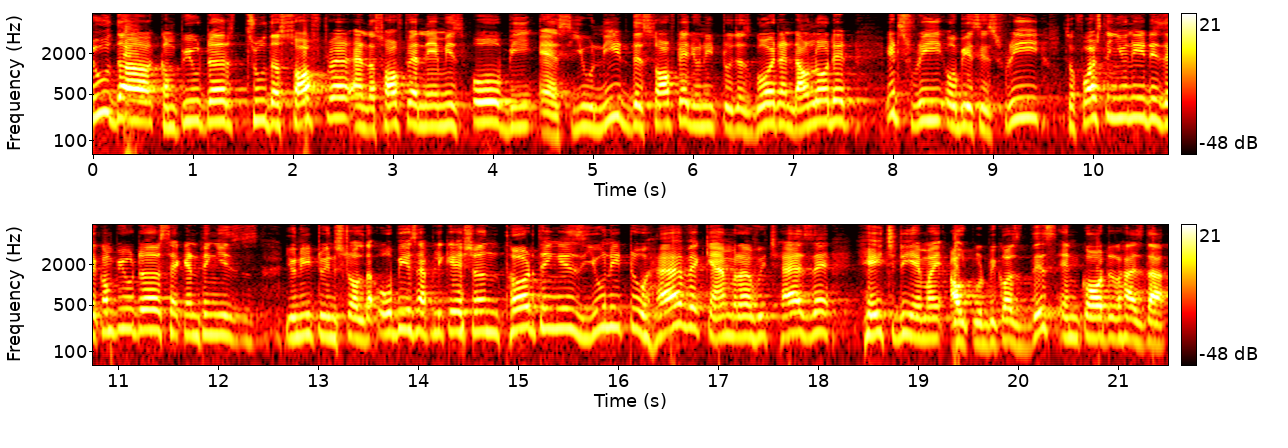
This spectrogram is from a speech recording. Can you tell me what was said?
to the computer through the software and the software name is OBS. You need this software, you need to just go ahead and download it. It's free, OBS is free. So first thing you need is a computer, second thing is you need to install the OBS application. Third thing is you need to have a camera which has a HDMI output because this encoder has the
